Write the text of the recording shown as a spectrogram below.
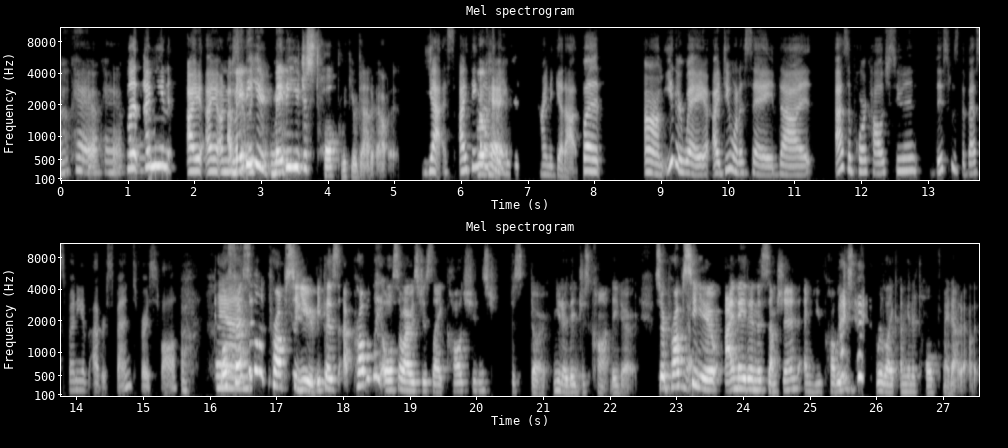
okay, okay. But I mean, I I uh, understand. maybe like, you maybe you just talked with your dad about it. Yes, I think okay. that's what you were trying to get at. But um, either way, I do want to say that as a poor college student, this was the best money I've ever spent, first of all. And... Well, first of all, props to you because uh, probably also I was just like college students just don't, you know, they just can't, they don't. So props to you. I made an assumption and you probably just were like, I'm going to talk to my dad about it.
